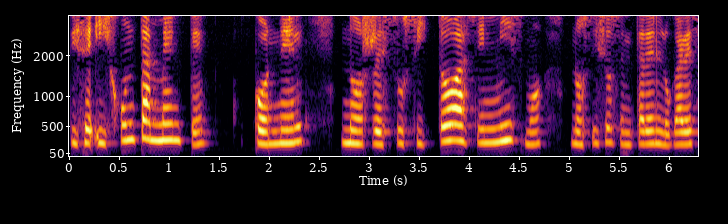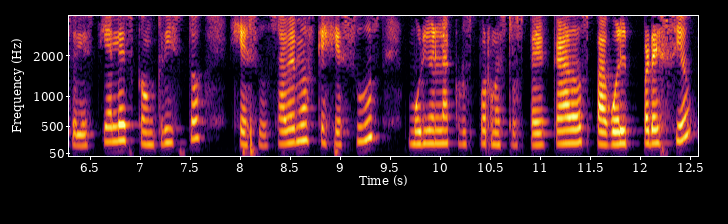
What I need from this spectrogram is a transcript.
Dice, y juntamente con Él nos resucitó a sí mismo, nos hizo sentar en lugares celestiales con Cristo Jesús. Sabemos que Jesús murió en la cruz por nuestros pecados, pagó el precio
